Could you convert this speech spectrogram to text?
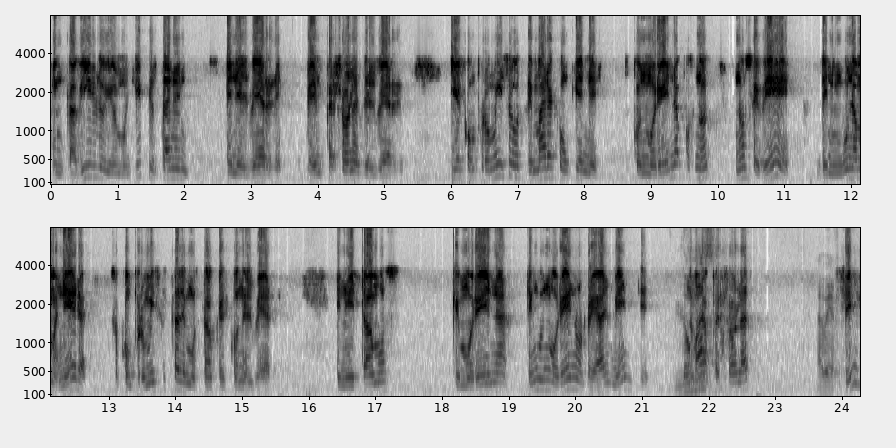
en Cabildo y el municipio están en, en el verde, en personas del verde. Y el compromiso de Mara con quienes, con Morena, pues no, no se ve de ninguna manera. Su compromiso está demostrado que es con el verde. Y necesitamos que Morena, tenga un moreno realmente, no una persona... A ver. ¿Sí?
